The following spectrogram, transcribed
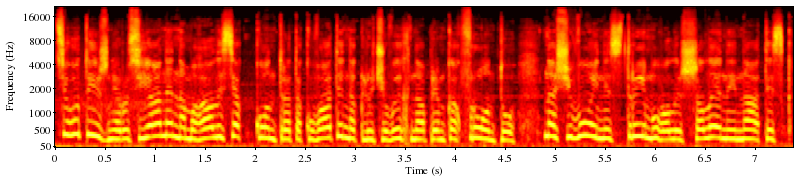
Цього тижня росіяни намагалися контратакувати на ключових напрямках фронту. Наші воїни стримували шалений натиск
